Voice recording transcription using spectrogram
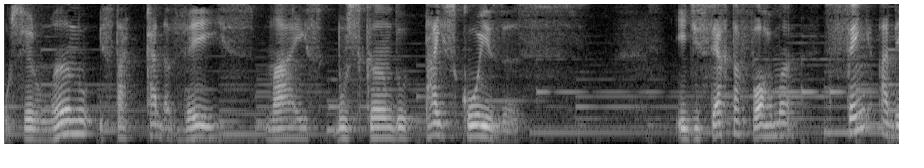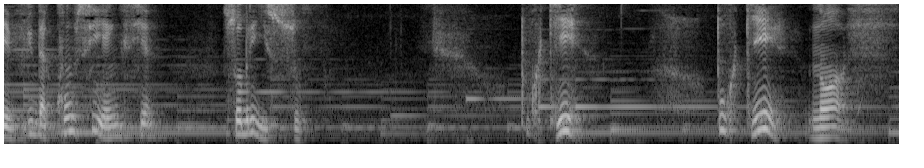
O ser humano está cada vez mais buscando tais coisas e, de certa forma, sem a devida consciência sobre isso. Por quê? Por que nós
